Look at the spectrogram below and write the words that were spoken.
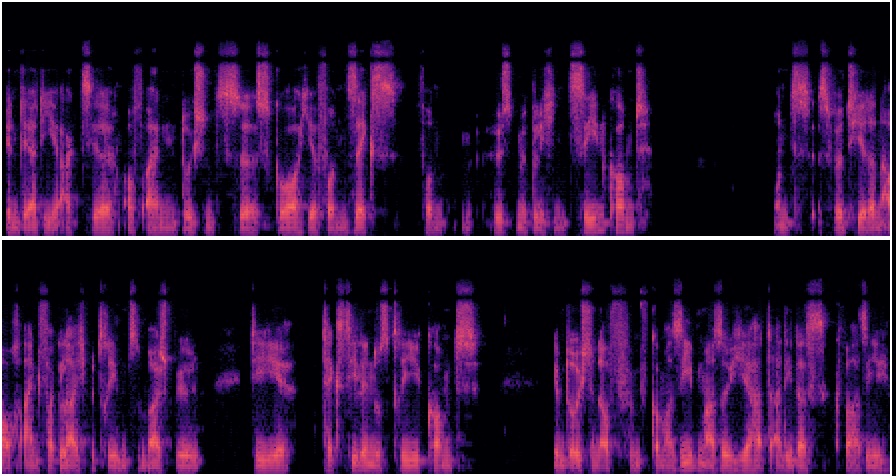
in der die Aktie auf einen Durchschnittsscore hier von 6 von höchstmöglichen 10 kommt. Und es wird hier dann auch ein Vergleich betrieben, zum Beispiel die Textilindustrie kommt im Durchschnitt auf 5,7. Also hier hat Adidas quasi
